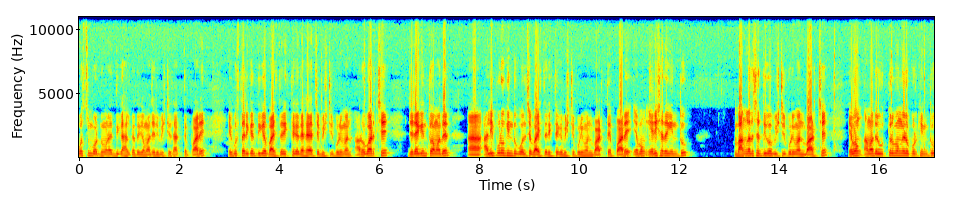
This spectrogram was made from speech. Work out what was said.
পশ্চিম বর্ধমানের দিকে হালকা থেকে মাঝারি বৃষ্টি থাকতে পারে। একুশ তারিখের দিকে বাইশ তারিখ থেকে দেখা যাচ্ছে বৃষ্টির পরিমাণ আরও বাড়ছে, যেটা কিন্তু আমাদের আলিপুরও কিন্তু বলছে বাইশ তারিখ থেকে বৃষ্টির পরিমাণ বাড়তে পারে এবং এরই সাথে কিন্তু বাংলাদেশের দিকেও বৃষ্টির পরিমাণ বাড়ছে এবং আমাদের উত্তরবঙ্গের ওপর কিন্তু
